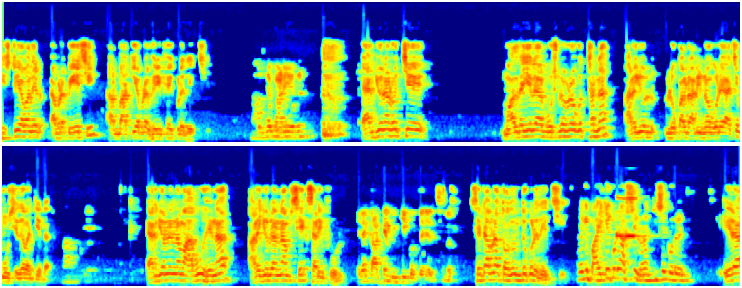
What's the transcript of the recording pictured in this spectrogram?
হিস্ট্রি আমাদের আমরা পেয়েছি আর বাকি আমরা ভেরিফাই করে দেখছি। একজনের হচ্ছে মালদা জেলার বৈষ্ণবনগর থানা আরেকজন লোকাল রানীনগরে আছে মুর্শিদাবাদ জেলার একজনের নাম আবু হেনা আরেকজনের নাম শেখ সারিফুল। এরা কাকে বিক্রি করতে যাচ্ছিল? সেটা আমরা তদন্ত করে দেখছি। বাইকে করে আসছিল না কিসে করে? এরা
